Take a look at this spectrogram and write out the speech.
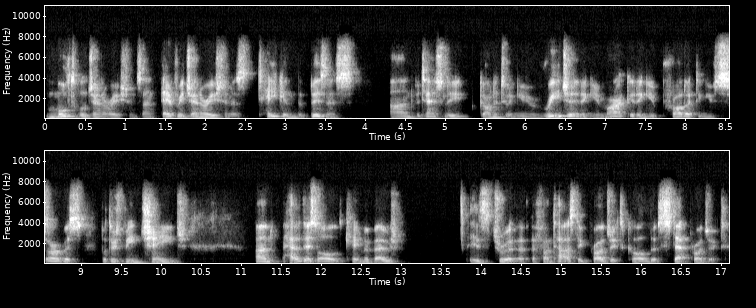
multiple generations, and every generation has taken the business and potentially gone into a new region, a new market, a new product, a new service, but there's been change. And how this all came about is through a, a, fantastic project called the STEP Project.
